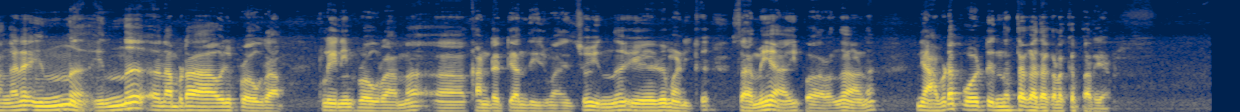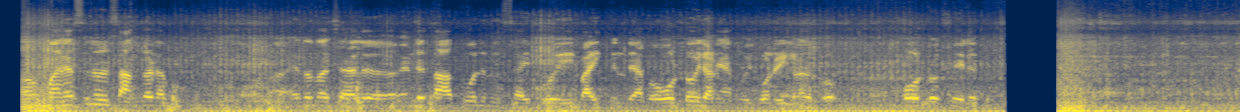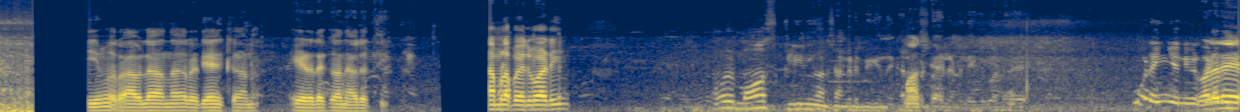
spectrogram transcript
അങ്ങനെ ഇന്ന് ഇന്ന് നമ്മുടെ ആ ഒരു പ്രോഗ്രാം ക്ലീനിങ് പ്രോഗ്രാം കണ്ടക്ട് ചെയ്യാൻ തീരുമാനിച്ചു. ഇന്ന് ഏഴ് മണിക്ക് സമയമായി ഇറങ്ങുകയാണ്. ഇനി അവിടെ പോയിട്ട് ഇന്നത്തെ കഥകളൊക്കെ പറയാം. മനസ്സിനൊരു സങ്കടം. എന്താണെന്ന് വെച്ചാൽ എന്റെ താക്കോൽ മിസ്സായി പോയി ബൈക്കിന്റെ. അപ്പോൾ ഓട്ടോയിലാണ് ഞാൻ പോയിക്കൊണ്ടിരിക്കുന്നത് ഇപ്പോൾ. ഓട്ടോറിക്ഷയിൽ ടീം രാവിലെ റെഡിയായി നിൽക്കുകയാണ്. ഏഴരക്ക് തന്നെ അവരെത്തി. നമ്മളെ പരിപാടി? നമ്മൾ മാസ് ക്ലീനിങ് ആണ് സംഘടിപ്പിക്കുന്നത് വളരെ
